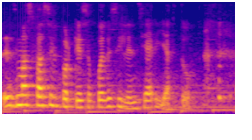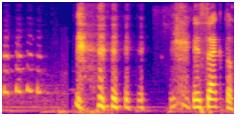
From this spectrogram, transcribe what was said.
es, más fácil porque se puede silenciar y ya estuvo. Exacto.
